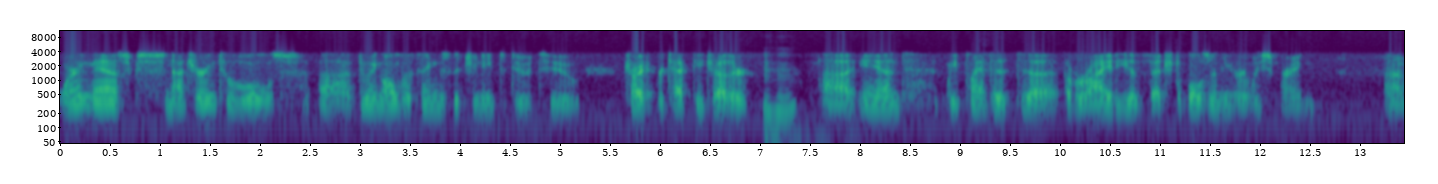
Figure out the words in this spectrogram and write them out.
wearing masks, not sharing tools, uh, doing all the things that you need to do to try to protect each other. Mm-hmm. Uh, and we planted uh, a variety of vegetables in the early spring. Uh,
